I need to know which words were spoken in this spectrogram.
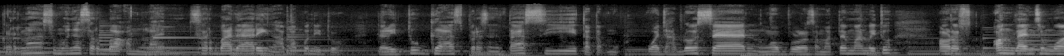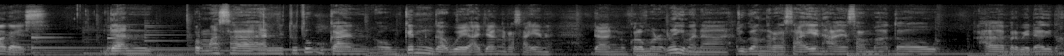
karena semuanya serba online, serba daring apa pun itu. Dari tugas, presentasi, tatap wajah dosen, ngobrol sama teman itu harus online semua guys. Dan permasalahan itu tuh bukan oh, mungkin nggak gue aja ngerasain. Ya. dan kalau menurut lo gimana? Juga ngerasain hal yang sama atau hal yang berbeda gitu?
